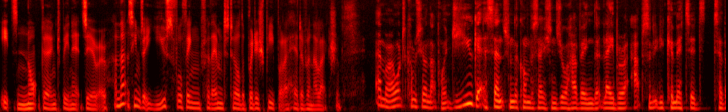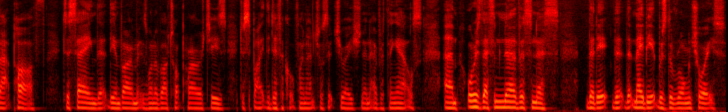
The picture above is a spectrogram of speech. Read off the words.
it's not going to be net zero. And that seems a useful thing for them to tell the British people ahead of an election. Emma, I want to come to you on that point. Do you get a sense from the conversations you're having that Labour are absolutely committed to that path, to saying that the environment is one of our top priorities, despite the difficult financial situation and everything else? Um, or is there some nervousness that it that, that maybe it was the wrong choice?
